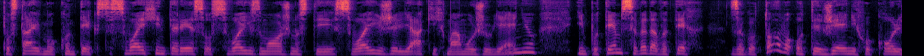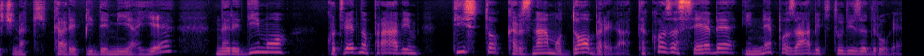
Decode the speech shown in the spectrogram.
postavimo v kontekst svojih interesov, svojih zmožnosti, svojih želja, ki jih imamo v življenju, in potem, seveda, v teh zagotovo oteženih okoliščinah, kar epidemija je, naredimo, kot vedno pravim, tisto, kar znamo dobrega, tako za sebe in ne pozabiti tudi za druge.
